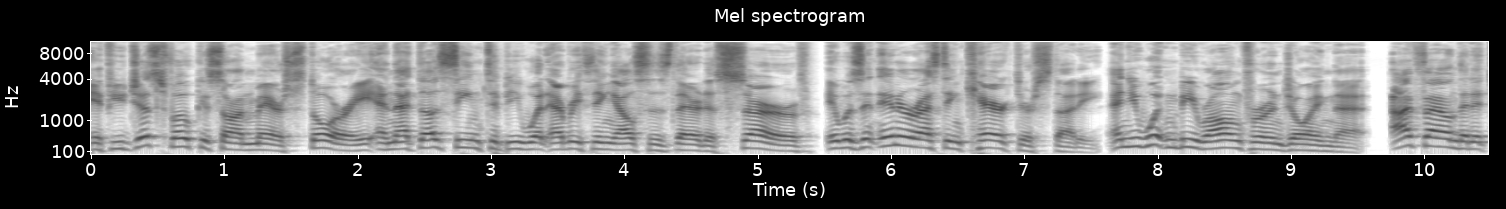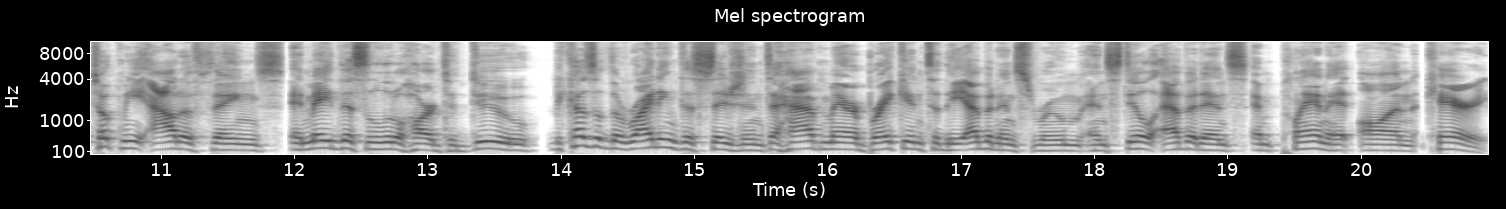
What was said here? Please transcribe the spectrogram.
If you just focus on Mare's story, and that does seem to be what everything else is there to serve, it was an interesting character study, and you wouldn't be wrong for enjoying that. I found that it took me out of things and made this a little hard to do because of the writing decision to have Mare break into the evidence room and steal evidence and plant it on Carrie.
